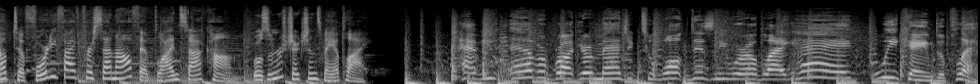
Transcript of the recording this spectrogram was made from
Up to 45% off at Blinds.com. Rules and restrictions may apply. Have you ever brought your magic to Walt Disney World like, hey, we came to play?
